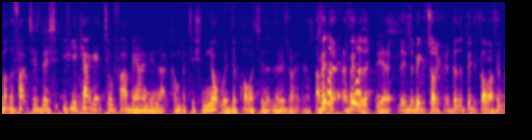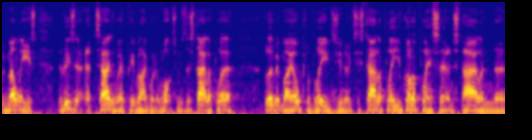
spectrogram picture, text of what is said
But the fact is this, if you can't get too far behind in that competition, not with the quality that there is right now. I think, the, I think the, yeah, the, the big, sorry, but the big problem I think with Manly is the reason at times where people are going and watch them is the style of player a little bit my old club leads you know, it's a style of play, you've got to play a certain style and uh,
